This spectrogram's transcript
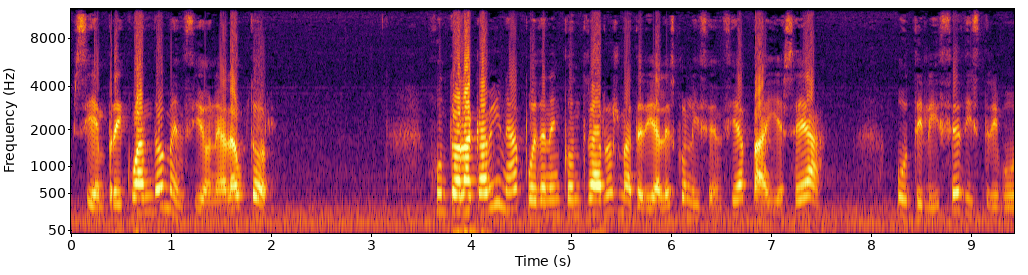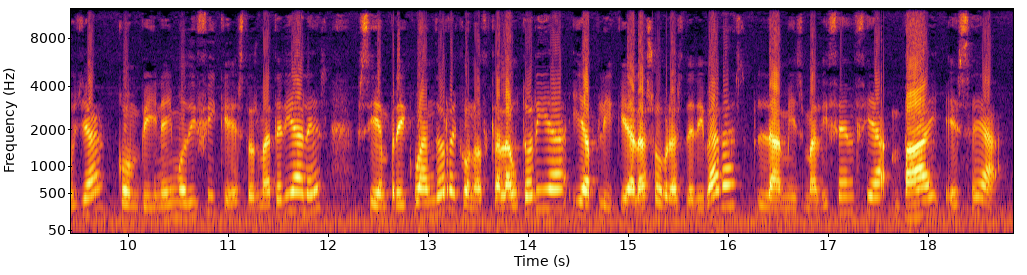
siempre y cuando mencione al autor. Junto a la cabina pueden encontrar los materiales con licencia BY SA. Utilice, distribuya, combine y modifique estos materiales siempre y cuando reconozca la autoría y aplique a las obras derivadas la misma licencia BY SA.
